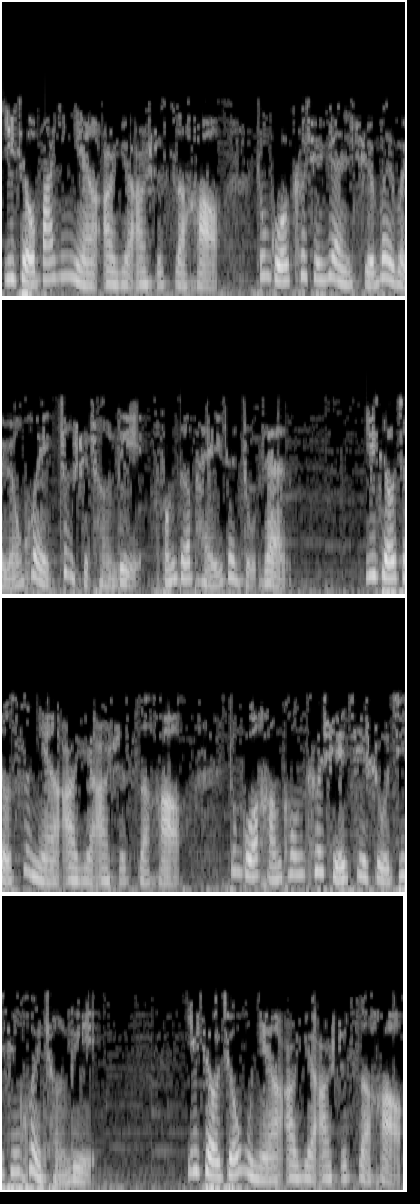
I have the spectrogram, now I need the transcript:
一九八一年二月二十四号，中国科学院学位委员会正式成立，冯德培任主任。一九九四年二月二十四号，中国航空科学技术基金会成立。一九九五年二月二十四号，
